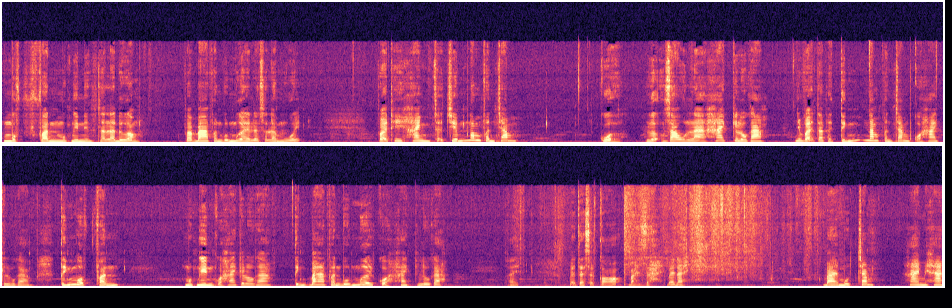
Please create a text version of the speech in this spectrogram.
Một phần một nghìn sẽ là đường và 3 phần 40 này là sẽ là muối. Vậy thì hành sẽ chiếm 5% của lượng rau là 2 kg. Như vậy ta phải tính 5% của 2 kg, tính 1 phần 1000 của 2 kg, tính 3 phần 40 của 2 kg. Đấy. Vậy ta sẽ có bài giải bài này. Bài 122.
